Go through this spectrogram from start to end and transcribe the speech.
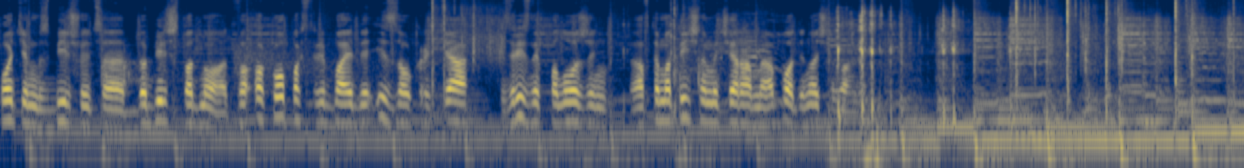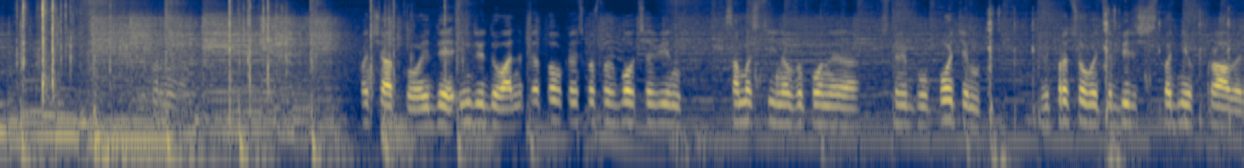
потім збільшуються до більш складного. В окопах стрільба йде із-за укриття, з різних положень, автоматичними чергами або одиночним вогнем. Спочатку йде індивідуальна підготовка військовослужбовця, він самостійно виконує стрільбу, потім відпрацьовуються більш складні вправи.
